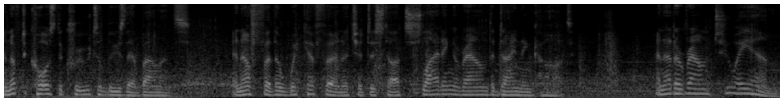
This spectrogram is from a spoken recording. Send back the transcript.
enough to cause the crew to lose their balance, enough for the wicker furniture to start sliding around the dining cart and at around 2 a.m.,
